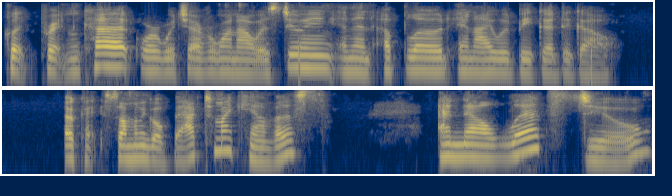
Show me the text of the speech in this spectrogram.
click print and cut or whichever one I was doing, and then upload, and I would be good to go. Okay, so I'm going to go back to my canvas. And now let's do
